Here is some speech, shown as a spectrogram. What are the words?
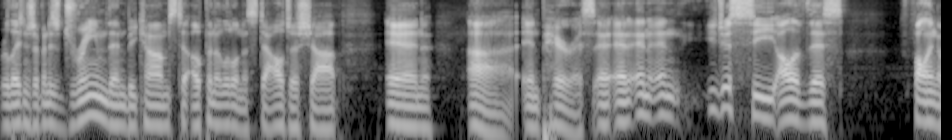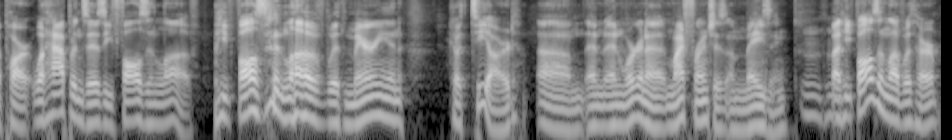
relationship. And his dream then becomes to open a little nostalgia shop in uh in Paris. And and and, and you just see all of this falling apart. What happens is he falls in love. He falls in love with Marion Cotillard, um, and and we're gonna. My French is amazing, mm-hmm. but he falls in love with her.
